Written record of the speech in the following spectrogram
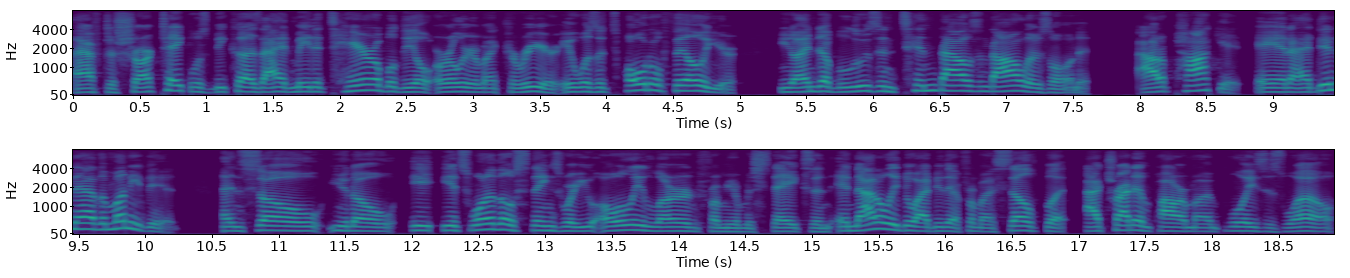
after Shark Tank was because I had made a terrible deal earlier in my career. It was a total failure. You know, I ended up losing $10,000 on it out of pocket, and I didn't have the money then. And so, you know, it, it's one of those things where you only learn from your mistakes. And, and not only do I do that for myself, but I try to empower my employees as well.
